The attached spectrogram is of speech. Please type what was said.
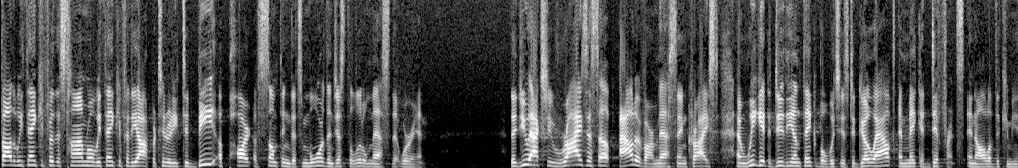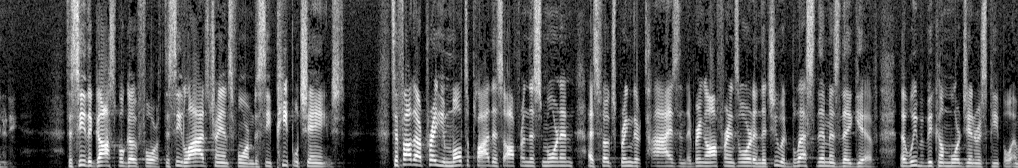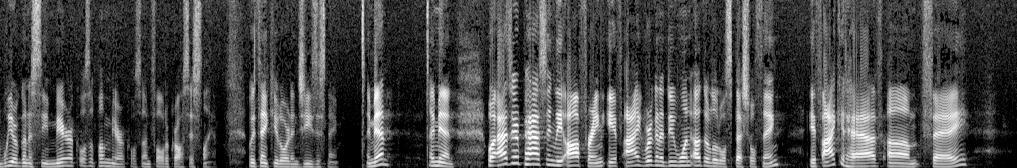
Father, we thank you for this time, Lord. We thank you for the opportunity to be a part of something that's more than just the little mess that we're in. That you actually rise us up out of our mess in Christ, and we get to do the unthinkable, which is to go out and make a difference in all of the community. To see the gospel go forth, to see lives transformed, to see people changed. So, Father, I pray you multiply this offering this morning as folks bring their tithes and they bring offerings, Lord, and that you would bless them as they give, that we would become more generous people, and we are going to see miracles upon miracles unfold across this land. We thank you, Lord, in Jesus' name. Amen. Amen. Well, as they're passing the offering, if I we're going to do one other little special thing. If I could have um, Faye,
